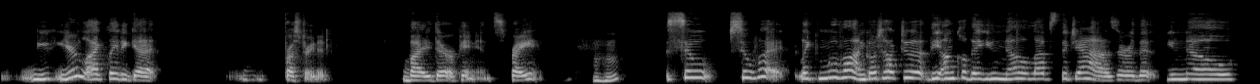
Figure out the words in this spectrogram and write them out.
You, you're likely to get frustrated by their opinions, right? Mm-hmm. So, so what? Like, move on. Go talk to the uncle that you know loves the jazz, or that you know,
